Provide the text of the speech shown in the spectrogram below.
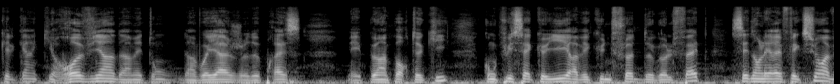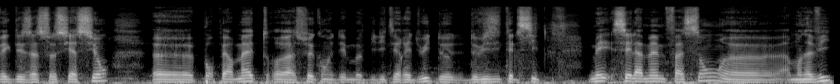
quelqu'un qui revient d'un mettons d'un voyage de presse mais peu importe qui, qu'on puisse accueillir avec une flotte de golfettes, c'est dans les réflexions avec des associations euh, pour permettre à ceux qui ont des mobilités réduites de, visiter le site. Mais c'est la même façon, euh, à mon avis,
